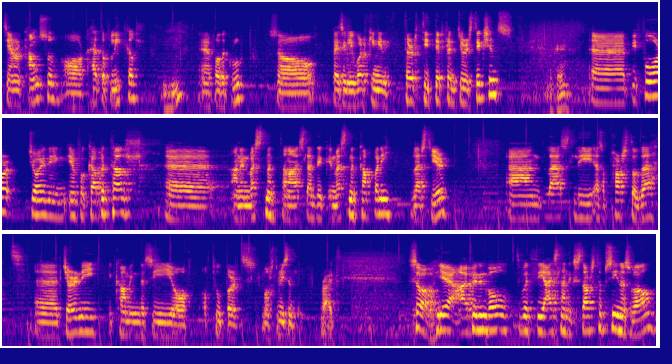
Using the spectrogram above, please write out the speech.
general counsel or head of legal uh, for the group. So basically working in 30 different jurisdictions. Okay. Uh, before joining Info Capital, uh, an investment, an Icelandic investment company last year. And lastly, as a part of that uh, journey, becoming the CEO of, of Two Birds most recently. Right. So yeah, I've been involved with the Icelandic startup scene as well.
